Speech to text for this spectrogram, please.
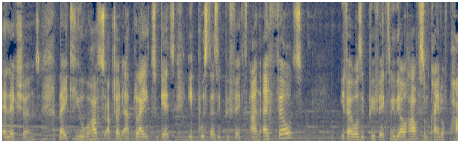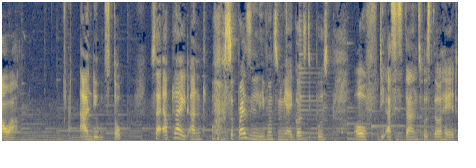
elections like you have to actually apply to get a post as a prefect and i felt if i was a prefect maybe i'll have some kind of power and they would stop. So i applied and surprisingly even to me i got the post of the assistant hostel head.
